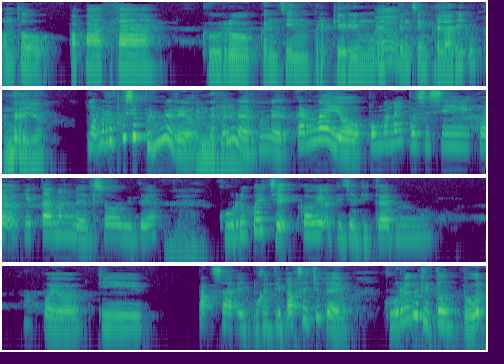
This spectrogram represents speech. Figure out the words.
untuk pepatah guru kencing berdiri, murid Hmm. kencing berlari ku bener ya? Lah menurutku sih bener ya. Bener ya? bener, bener. Karena yo pemenang posisi koyo kita nang desa gitu ya. Hmm. Guru ku jek koyo dijadikan apa ya di dipaksa eh bukan dipaksa juga ya guru itu dituntut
